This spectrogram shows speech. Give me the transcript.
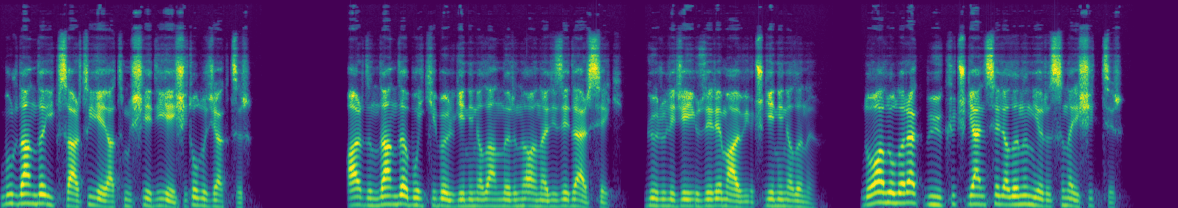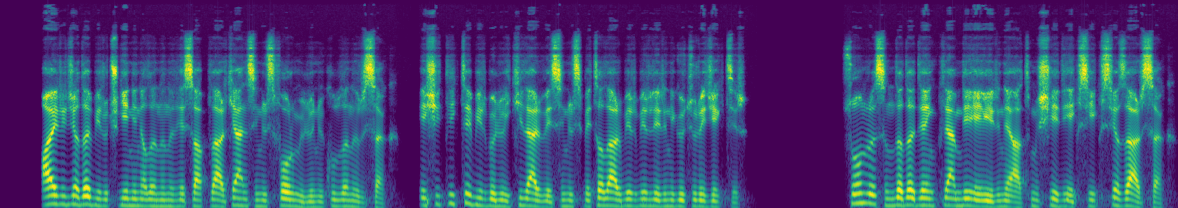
Buradan da x artı y 67'ye eşit olacaktır. Ardından da bu iki bölgenin alanlarını analiz edersek, görüleceği üzere mavi üçgenin alanı, doğal olarak büyük üçgensel alanın yarısına eşittir. Ayrıca da bir üçgenin alanını hesaplarken sinüs formülünü kullanırsak, eşitlikte 1 bölü 2'ler ve sinüs betalar birbirlerini götürecektir. Sonrasında da denklemde y yerine 67 eksi x yazarsak,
